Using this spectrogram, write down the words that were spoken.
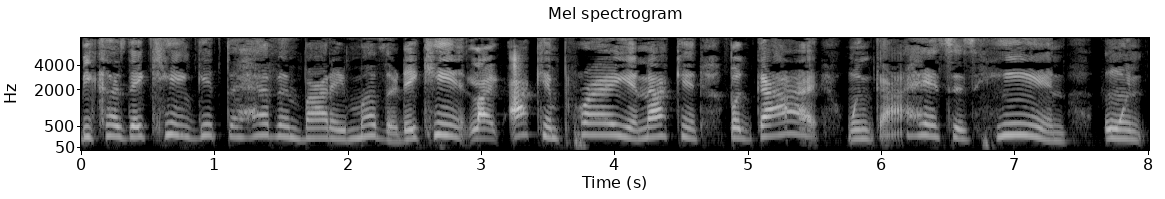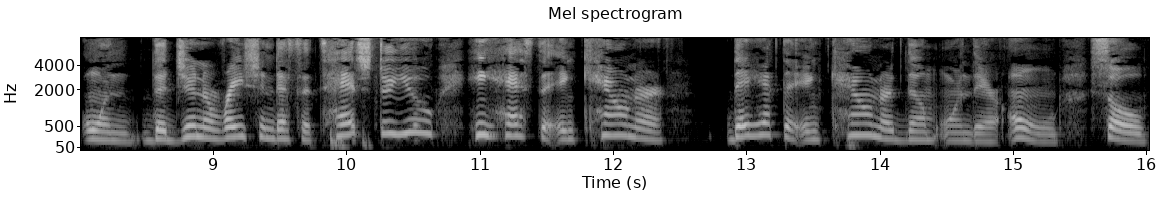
because they can't get to heaven by their mother. They can't like I can pray and I can but God, when God has his hand on on the generation that's attached to you, he has to encounter they have to encounter them on their own. So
